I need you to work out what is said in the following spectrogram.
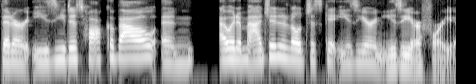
that are easy to talk about. And I would imagine it'll just get easier and easier for you.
